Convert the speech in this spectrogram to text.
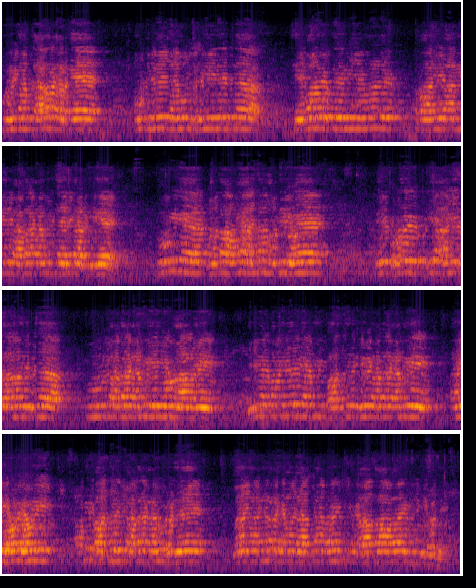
ਉਹੀ ਕੰਮ ਚਾਹ ਦਾ ਕਰਕੇ ਹੈ। ਹੁਣ ਜਿਵੇਂ ਜੰਮੂ ਕਸ਼ਮੀਰ ਦੇ ਵਿੱਚ ਸੇਵਾ ਦੇ ਉੱਤੇ ਵੀ ਉਹਨਾਂ ਨੇ ਅਬਾਦੀ ਲਾਣੀ ਨੇ ਕਾਸਾ ਕਰਨ ਦੀ ਤਿਆਰੀ ਕਰ ਲਈ ਹੈ ਉਹ ਕੀ ਹੈ ਬੰਦਾ ਹੋ ਗਿਆ ਅਜਾ ਮੰਦੀ ਹੋਇਆ ਹੈ। ਇਹ ਥੋੜੇ ਇਹ ਆਏ ਸਾਲਾਂ ਦੇ ਵਿੱਚ ਪੂਰੀ ਕਰਦਾ ਕਰਨਗੇ, ਇਹ ਨਾਲ ਲਵੇ ਜਿਵੇਂ ਆਪਾਂ ਕਹਿੰਦੇ ਵੀ ਆਪਣੀ ਫਸਲ ਤੇ ਕਿਵੇਂ ਕਰਦਾ ਕਰਨਗੇ, ਅਸੀਂ ਹੌਲੀ ਹੌਲੀ ਆਪਣੀ ਫਸਲ ਤੇ ਵੀ ਕਰਦਾ ਕਰਨ ਫਿਰਦੇ ਨੇ ਮੈਂ ਇਹਨਾਂ ਕਹਿੰਦਾ ਕਿ ਮੈਂ ਜਾਤਾਂ ਬਾਰੇ ਕਿ ਖਾਲਸਾ ਵਾਹਿਗੁਰੂ ਜੀ ਕੀ ਫਤਿਹ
